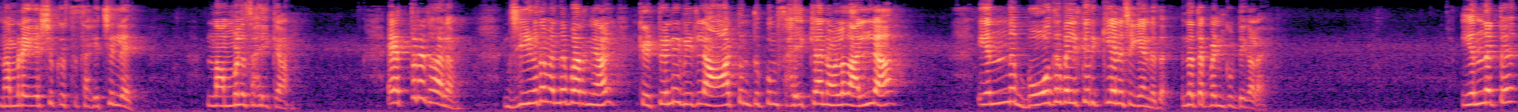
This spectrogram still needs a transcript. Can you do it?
നമ്മുടെ യേശു ക്രിസ്തു സഹിച്ചില്ലേ? നമ്മൾ സഹിക്കണം. എത്ര കാലം? ജീവിതം എന്ന് പറഞ്ഞാൽ കെട്ടുവിന്റെ വീട്ടിൽ ആട്ടും തുപ്പും സഹിക്കാനുള്ളതല്ല. എന്ന് ബോധവൽക്കരിക്കുകയാണ് ചെയ്യേണ്ടത് ഇന്നത്തെ പെൺകുട്ടികളെ. എന്നിട്ട്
